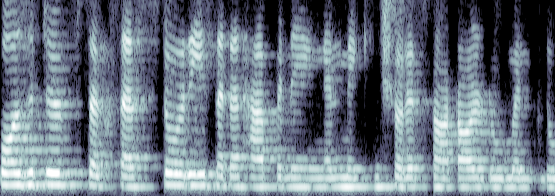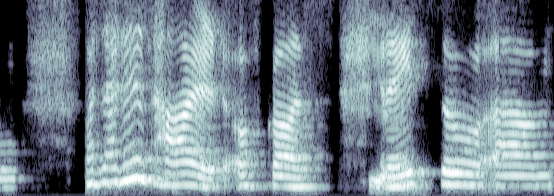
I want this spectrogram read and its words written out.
positive success stories that are happening and making sure it's not all doom and gloom but that is hard of course yeah. right so um,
